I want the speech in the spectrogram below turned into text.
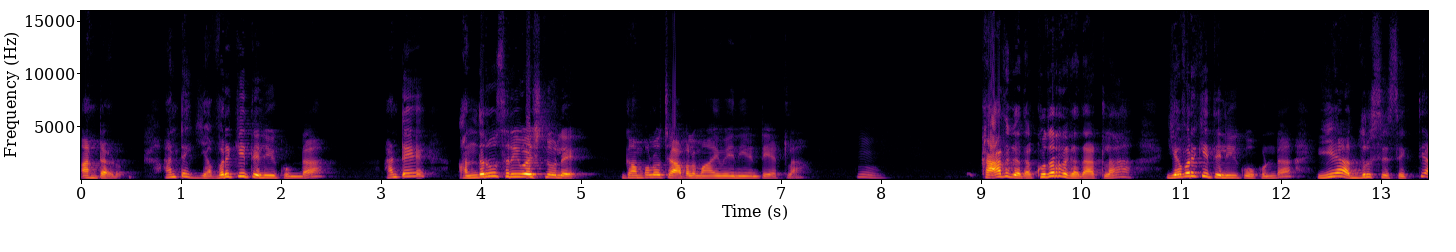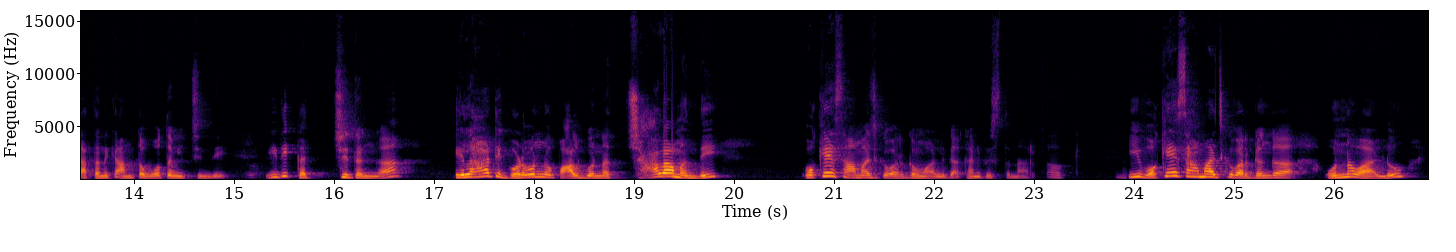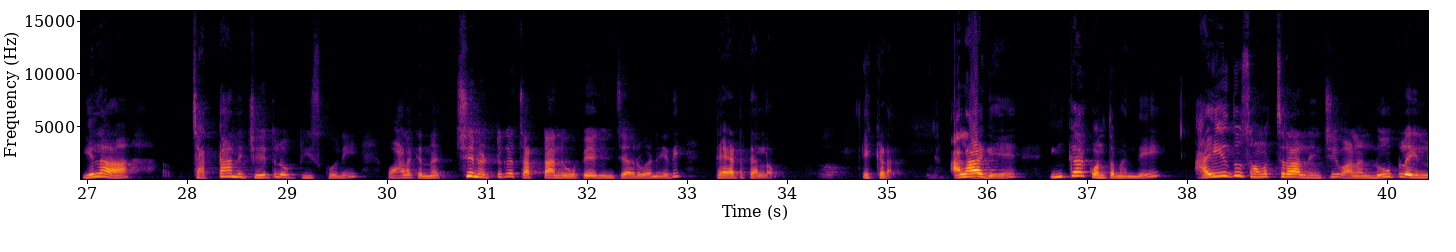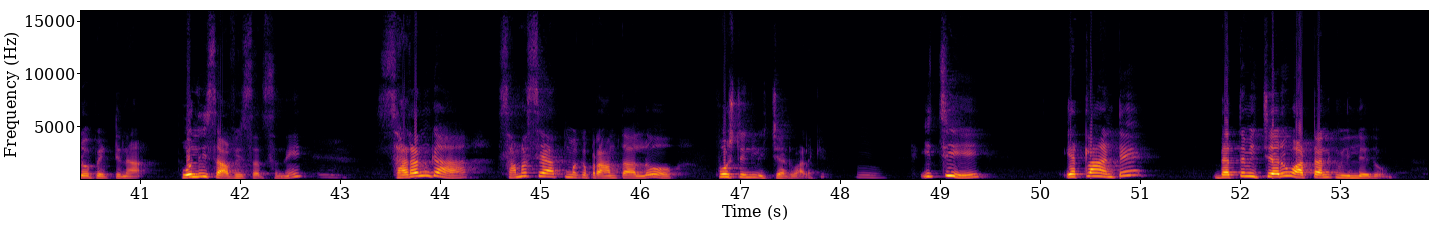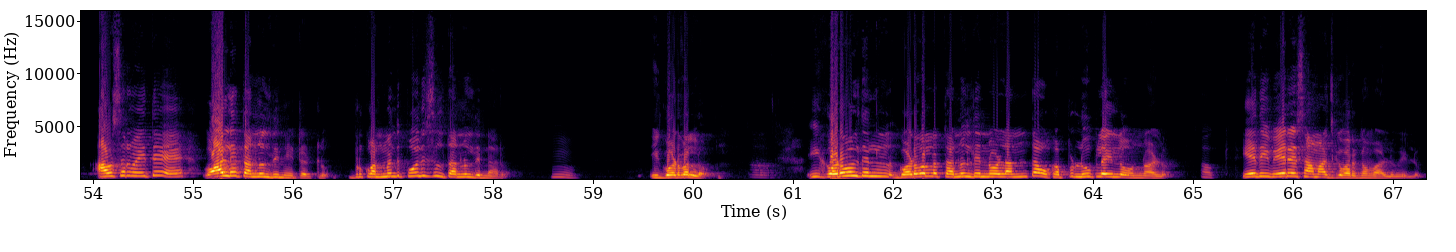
అంటాడు. అంటే ఎవరికీ తెలియకుండా అంటే అందరూ శ్రీ వైష్ణవులే. గంపలో చేపల మాయమేని అంటే ఎట్లా? కాదు కదా కుదరదు కదా అట్లా? ఎవరికీ తెలియకోకుండా ఏ అదృశ్య శక్తి అతనికి అంత ఊతం ఇచ్చింది? ఇది ఖచ్చితంగా ఇలాంటి గొడవల్లో పాల్గొన్న చాలామంది ఒకే సామాజిక వర్గం వాళ్ళుగా కనిపిస్తున్నారు. ఓకే. ఈ ఒకే సామాజిక వర్గంగా ఉన్నవాళ్ళు ఇలా చట్టాన్ని చేతిలోకి తీసుకొని వాళ్ళకి నచ్చినట్టుగా చట్టాన్ని ఉపయోగించారు అనేది తేట తెల్లం. ఇక్కడ. అలాగే ఇంకా కొంతమంది ఐదు సంవత్సరాల నుంచి వాళ్ళని లూప్ లైన్లో పెట్టిన పోలీస్ ఆఫీసర్స్ని సడన్గా సమస్యాత్మక ప్రాంతాల్లో పోస్టింగ్లు ఇచ్చారు వాళ్ళకి. ఇచ్చి ఎట్లా అంటే బెత్తం ఇచ్చారు వాడటానికి వీల్లేదు. అవసరమైతే వాళ్ళే తన్నులు తినేటట్లు. ఇప్పుడు కొంతమంది పోలీసులు తన్నులు తిన్నారు. ఈ గొడవల్లో. ఈ గొడవలు తిన్న గొడవల్లో తన్నులు తిన్న వాళ్ళంతా ఒకప్పుడు లూప్ లైన్లో ఉన్నాళ్ళు ఏది వేరే సామాజిక వర్గం వాళ్ళు వీళ్ళు.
